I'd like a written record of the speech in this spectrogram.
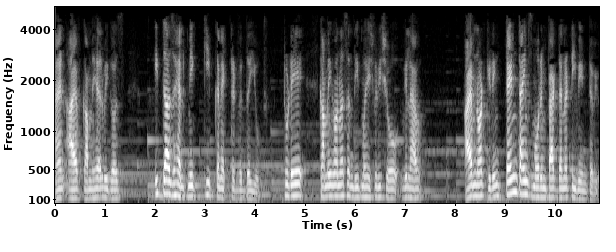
and I have come here because it does help me keep connected with the youth. Today, coming on a Sandeep Maheshwari show will have, I am not kidding, 10 times more impact than a TV interview.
